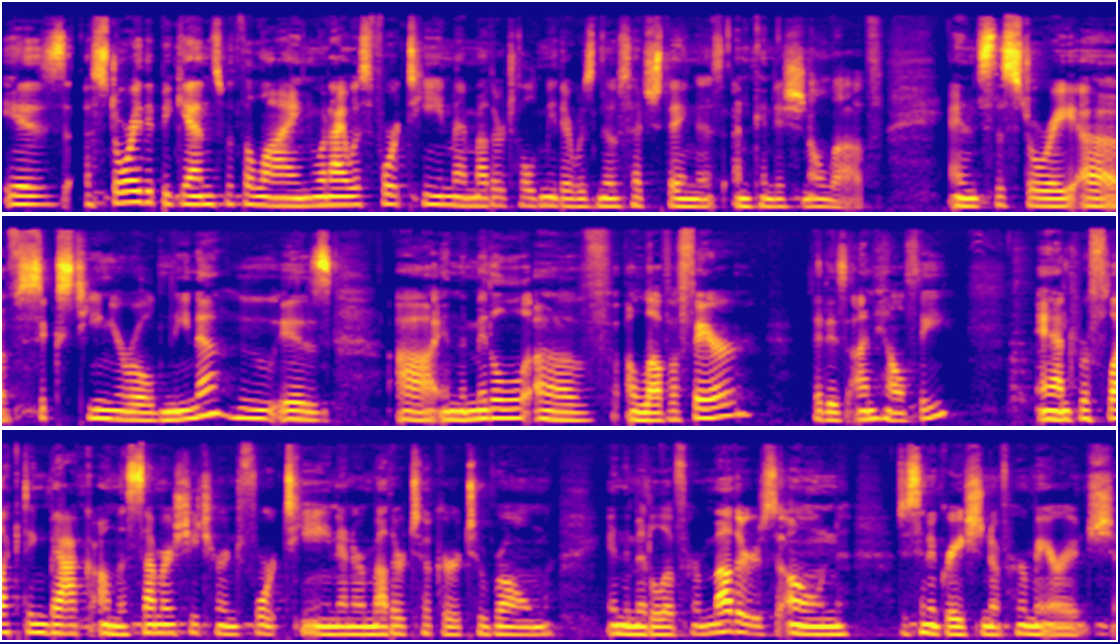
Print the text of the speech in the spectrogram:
is a story that begins with the line When I was 14, my mother told me there was no such thing as unconditional love. And it's the story of 16 year old Nina, who is uh, in the middle of a love affair that is unhealthy. And reflecting back on the summer she turned 14 and her mother took her to Rome in the middle of her mother's own disintegration of her marriage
